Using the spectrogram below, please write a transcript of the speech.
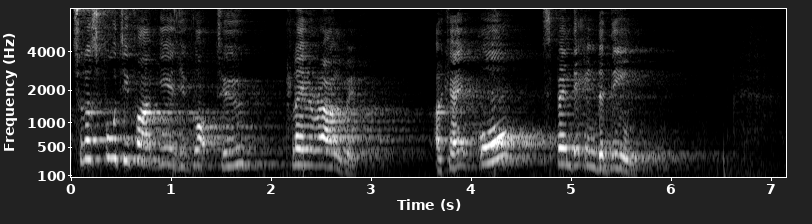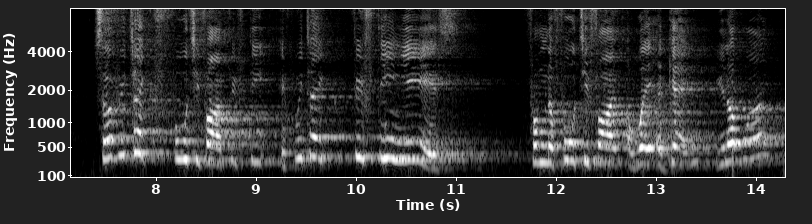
So that's 45 years you've got to play around with. Okay? Or spend it in the deen. So if we take 45, 50, if we take 15 years from the 45 away again, you know why?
